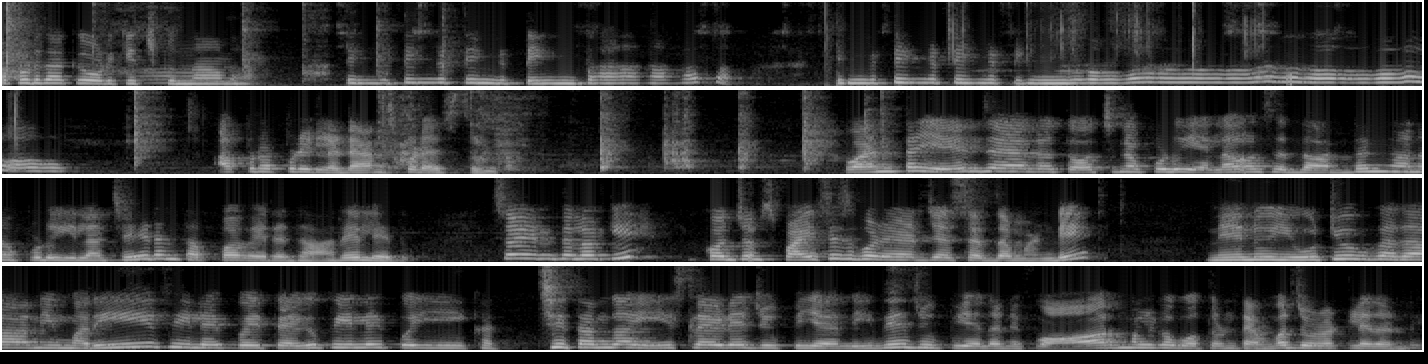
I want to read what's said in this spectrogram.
అప్పుడు దాకా ఉడికించుకుందాం. టింగ్ టింగ్ టింగ్ టింగ్ బాబా టింగ్ టింగ్ టింగ్ టింగ్ అప్పుడప్పుడు ఇలా డాన్స్ కూడా వేస్తుంటాం. వంట ఏం చేయాలో తోచినప్పుడు ఎలా వస్తుందో అర్థం కానప్పుడు ఇలా చేయడం తప్ప వేరే దారే లేదు. సో ఇంతలోకి కొంచెం స్పైసెస్ కూడా యాడ్ చేసేద్దామండి. నేను యూట్యూబ్ కదా అని మరీ ఫీల్ అయిపోయి తెగ ఫీల్ అయిపోయి ఖచ్చితంగా ఈ స్లైడే చూపించాలి ఇదే చూపించాలని ఫార్మల్గా పోతుంటే ఎవరు చూడట్లేదండి.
